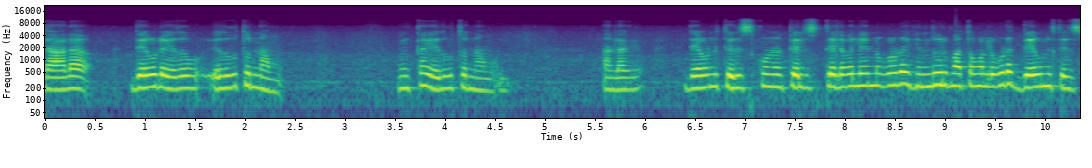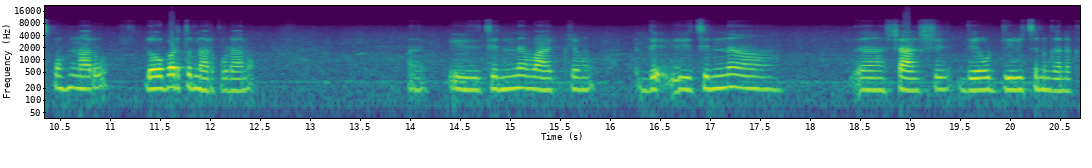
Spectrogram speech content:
చాలా దేవుడు ఎదుగు ఎదుగుతున్నాము. ఇంకా ఎదుగుతున్నాము. అలాగే దేవుని తెలుసుకుని తెలుసు తెలవలేని కూడా హిందువుల మతం వాళ్ళు కూడా దేవుని తెలుసుకుంటున్నారు లోబడుతున్నారు కూడాను. ఈ చిన్న వాక్యం దే ఈ చిన్న సాక్షి దేవుడు దీవించను గనక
